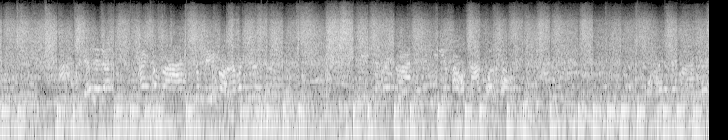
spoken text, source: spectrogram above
เดี๋ยวเดี๋ยวเดี๋ยวให้เขามาที่ตรงนี้ก่อนแล้วก็เลื่อนเถอะที่จะไม่มาเนี่ยที่เข้าห้องน้ำก่อนหรือเปล่าเขาจะไม่มาเลย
